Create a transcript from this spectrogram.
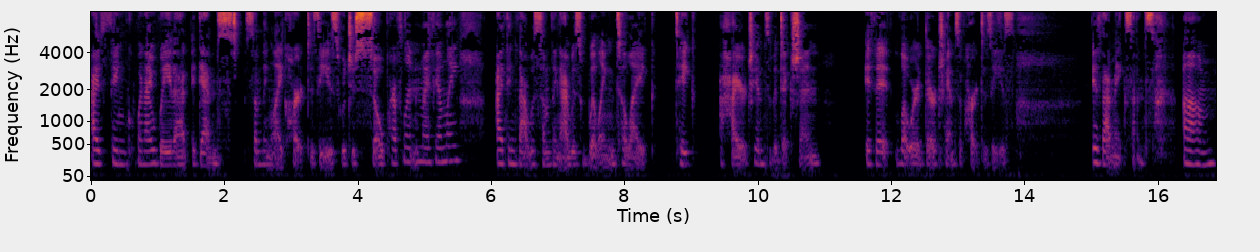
I think when I weigh that against something like heart disease, which is so prevalent in my family, I think that was something I was willing to like take a higher chance of addiction if it lowered their chance of heart disease if that makes sense. Um,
